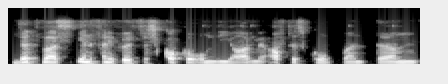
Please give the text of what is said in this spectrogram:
dit was een van die grootste skokke om die jaar mee af te skop want ehm um,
